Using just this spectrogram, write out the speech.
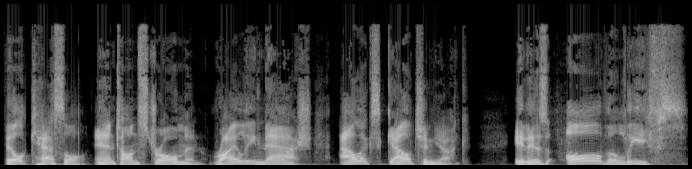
Phil Kessel, Anton Stralman, Riley Nash, Alex Galchenyuk. It is all the Leafs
